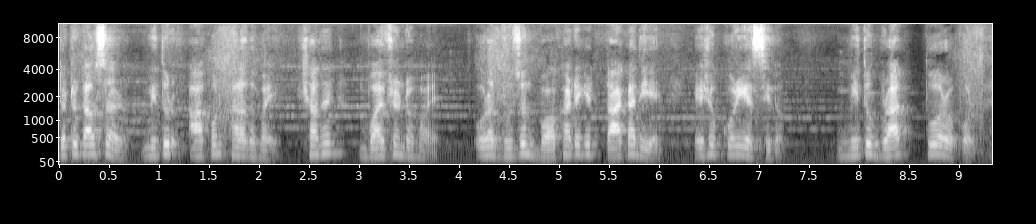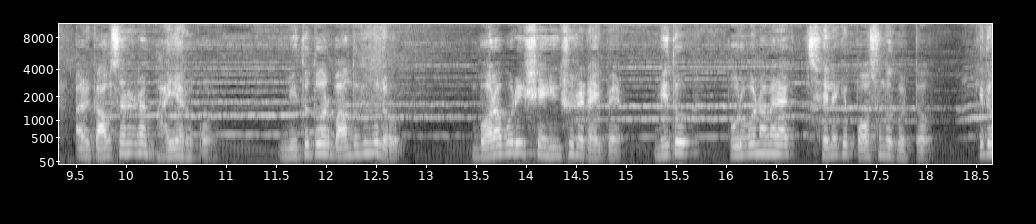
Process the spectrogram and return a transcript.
ডক্টর কাউসার মিতুর আপন খালাতো ভাই সাথে বয়ফ্রেন্ডও হয়। ওরা দুজন বখাটেকে টাকা দিয়ে এসব করিয়েছিল মিতু রাগ তুয়ার ওপর আর কাউসারের রাগ ভাইয়ার ওপর। মিতু তুয়ার বান্ধবী হলেও বরাবরই সে হিংসুটে টাইপের। মৃত পূর্ব নামের এক ছেলেকে পছন্দ করত, কিন্তু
